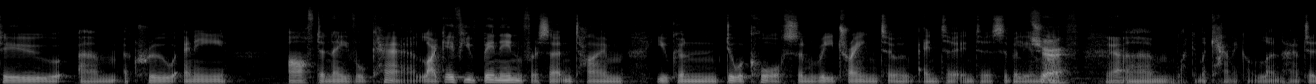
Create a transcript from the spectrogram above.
to um, accrue any after naval care. Like, if you've been in for a certain time, you can do a course and retrain to enter into civilian Sure. life. Yeah. Um, like a mechanic or learn how to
